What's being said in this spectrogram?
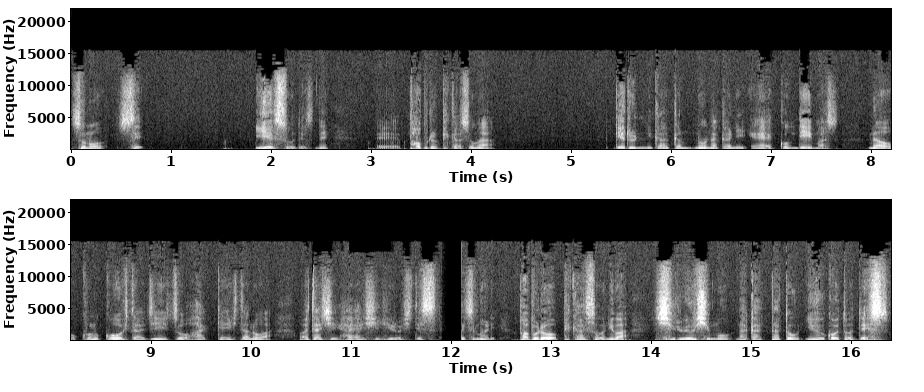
そのイエスをですね、えー、パブロ・ピカソがゲルニカの中に描き込んでいます。なおこの、こうした事実を発見したのは私、林博です。つまり、パブロ・ピカソには知る由もなかったということです。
